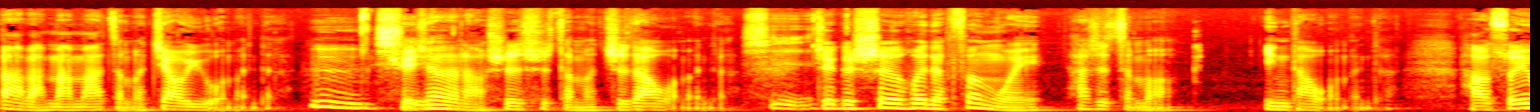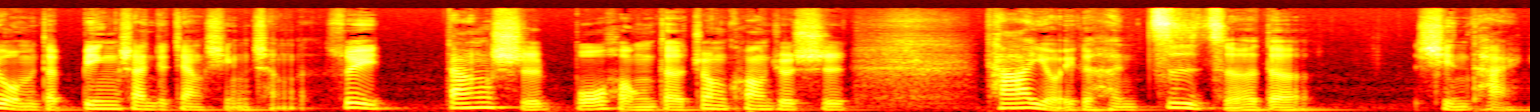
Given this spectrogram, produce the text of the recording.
爸爸妈妈怎么教育我们的？嗯，学校的老师是怎么指导我们的？是这个社会的氛围，它是怎么引导我们的？好，所以我们的冰山就这样形成了。所以当时博宏的状况就是，他有一个很自责的心态，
